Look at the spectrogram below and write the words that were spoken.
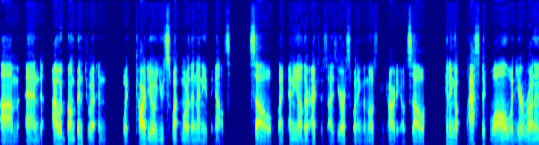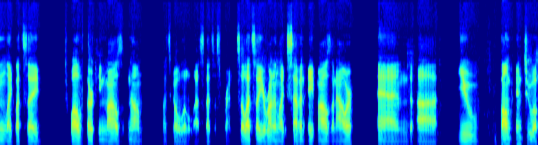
um, and I would bump into it. And with cardio, you sweat more than anything else. So, like any other exercise, you are sweating the most in cardio. So, hitting a plastic wall when you're running, like let's say 12, 13 miles, no, let's go a little less. That's a sprint. So, let's say you're running like seven, eight miles an hour, and uh, you bump into a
